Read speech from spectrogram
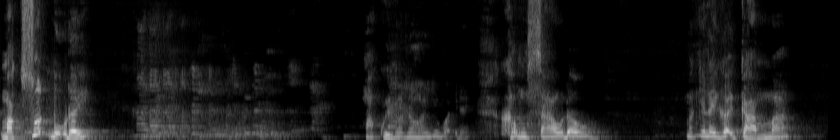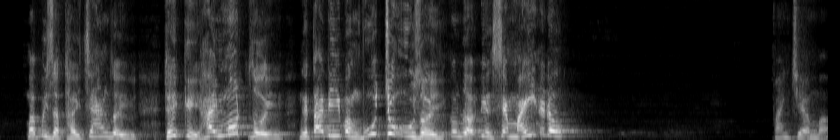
Mặc suốt bộ đấy. Ma quỷ nó nói như vậy đấy. Không sao đâu. Mặc cái này gợi cảm mà. Mà bây giờ thời trang rồi, thế kỷ 21 rồi, người ta đi bằng vũ trụ rồi không giờ đi bằng xe máy nữa đâu. Và anh chị em ạ.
